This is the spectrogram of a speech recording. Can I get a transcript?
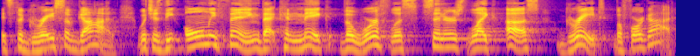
It's the grace of God, which is the only thing that can make the worthless sinners like us great before God.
